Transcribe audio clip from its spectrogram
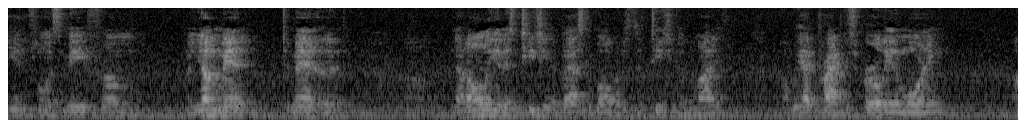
He influenced me from a young man to manhood, uh, not only in his teaching of basketball, but his teaching of life. Uh, we had practice early in the morning, uh,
